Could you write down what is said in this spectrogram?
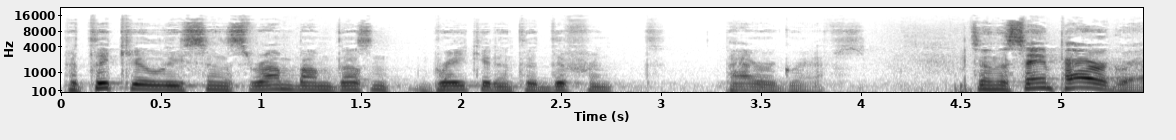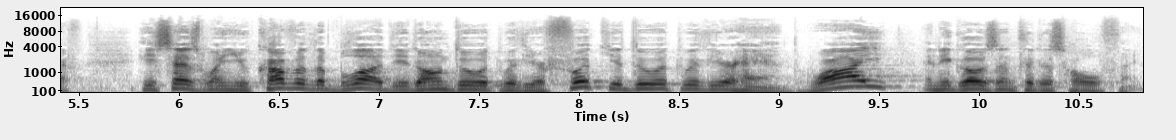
particularly since Rambam doesn't break it into different paragraphs. It's in the same paragraph. He says, when you cover the blood, you don't do it with your foot, you do it with your hand. Why? And he goes into this whole thing.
